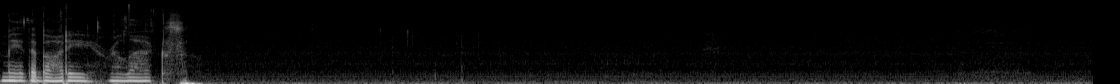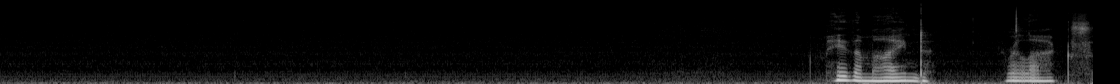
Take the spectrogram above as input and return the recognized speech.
May the body relax. May the mind relax.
